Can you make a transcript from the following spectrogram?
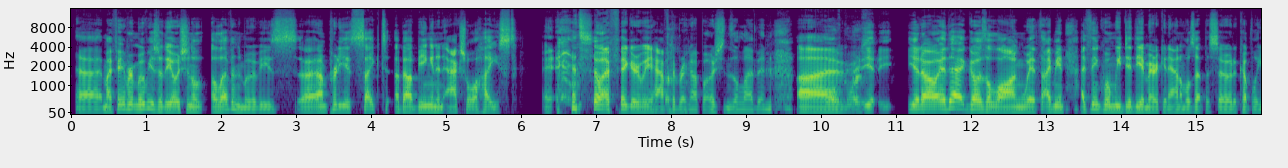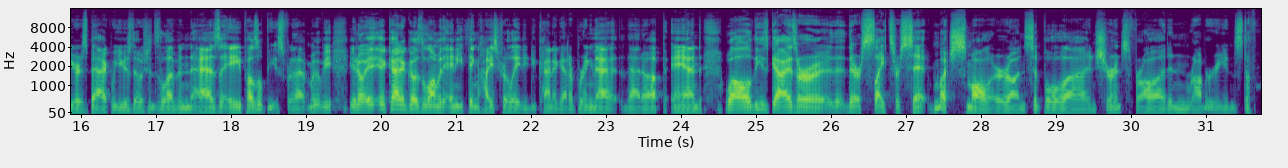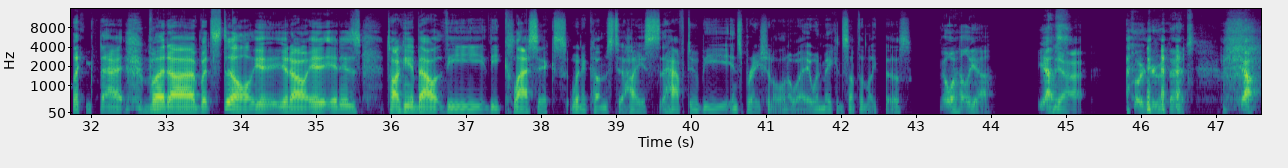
uh, my favorite movies are the Ocean Eleven movies. Uh, I'm pretty psyched about being in an actual heist. And so I figured we have to bring up Ocean's Eleven. Uh, oh, of course. Y- you know, and that goes along with. I mean, I think when we did the American Animals episode a couple years back, we used Ocean's Eleven as a puzzle piece for that movie. You know, it, it kind of goes along with anything heist related. You kind of got to bring that that up. And well, these guys are their sights are set much smaller on simple uh, insurance fraud and robbery and stuff like that. Mm-hmm. But uh, but still, you, you know, it, it is talking about the the classics when it comes to heists have to be inspirational in a way when making something like this. Oh hell yeah, yes, yeah, totally agree with that. Yeah.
